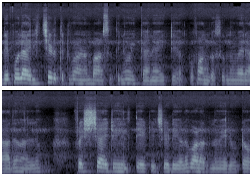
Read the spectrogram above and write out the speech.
ഇതേപോലെ അരിച്ചെടുത്തിട്ട് വേണം ബാസത്തിന് ഒഴിക്കാനായിട്ട്. അപ്പോൾ ഫംഗസ് ഒന്നും വരാതെ നല്ല ഫ്രഷ് ആയിട്ട് ഹെൽത്തി ആയിട്ട് ചെടികൾ വളർന്നു വരും കേട്ടോ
